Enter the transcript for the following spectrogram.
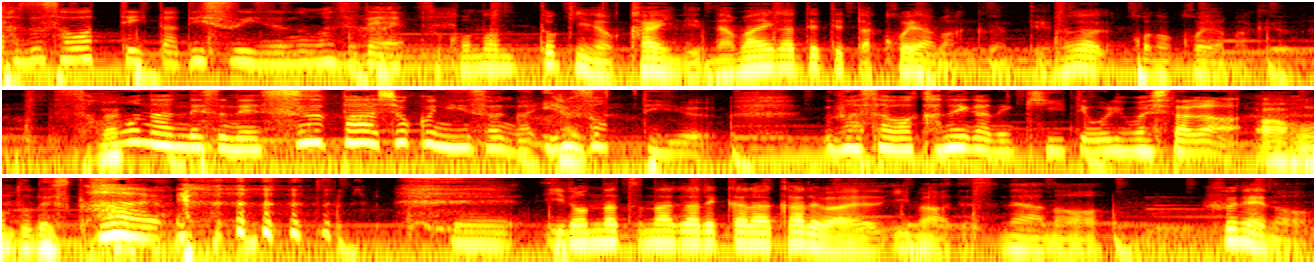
携わっていた「This is 沼津で」はい。そこの時の回で名前が出てた小山君っていうのがこの小山君そうなんですね。スーパー職人さんがいるぞっていう噂はかねがね聞いておりましたが。あ本当ですか？はい。でいろんなつながりから彼は今はですねあの船の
